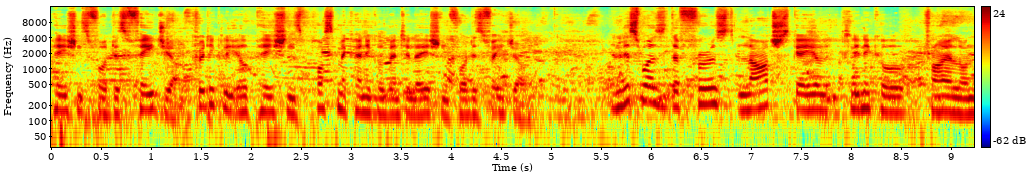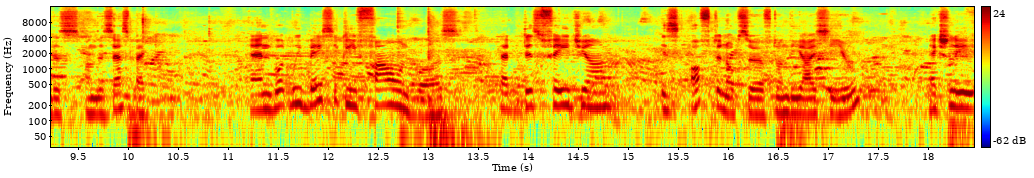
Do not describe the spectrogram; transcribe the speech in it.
patients for dysphagia, critically ill patients post mechanical ventilation for dysphagia. And this was the first large scale clinical trial on this, on this aspect. And what we basically found was that dysphagia is often observed on the ICU. Actually,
